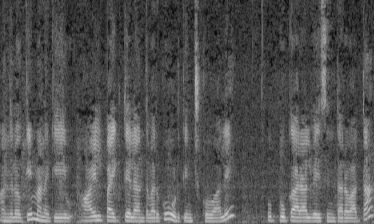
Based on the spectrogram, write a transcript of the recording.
అందులోకి మనకి ఆయిల్ పైకి తేలేంత వరకు ఉడికించుకోవాలి. ఉప్పు కారాలు వేసిన తర్వాత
